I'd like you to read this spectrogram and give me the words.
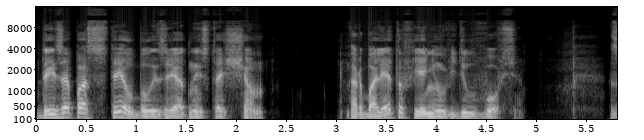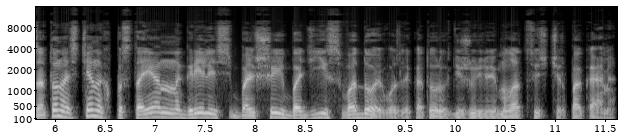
да и запас стрел был изрядно истощен. Арбалетов я не увидел вовсе. Зато на стенах постоянно грелись большие бадьи с водой, возле которых дежурили молодцы с черпаками.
